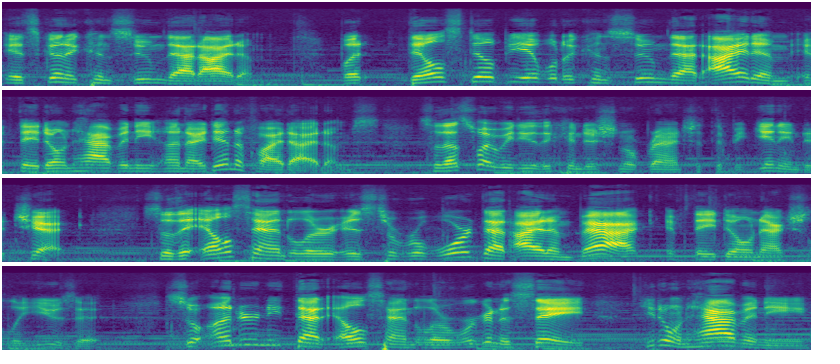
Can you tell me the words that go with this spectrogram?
it's going to consume that item. But they'll still be able to consume that item if they don't have any unidentified items. So that's why we do the conditional branch at the beginning to check. So the else handler is to reward that item back if they don't actually use it. So underneath that else handler we're going to say you don't have any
